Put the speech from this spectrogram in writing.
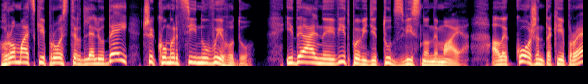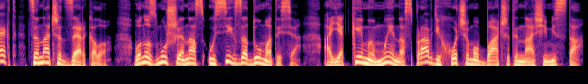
Громадський простір для людей чи комерційну вигоду? Ідеальної відповіді тут, звісно, немає. Але кожен такий проект – це наче дзеркало. Воно змушує нас усіх задуматися, а якими ми насправді хочемо бачити наші міста.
